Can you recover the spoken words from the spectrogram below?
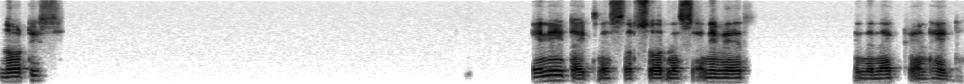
Notice any tightness or soreness anywhere in the neck and head.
